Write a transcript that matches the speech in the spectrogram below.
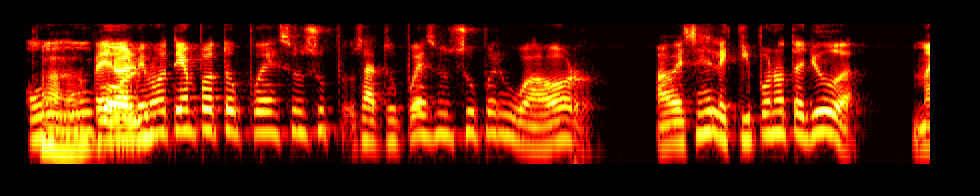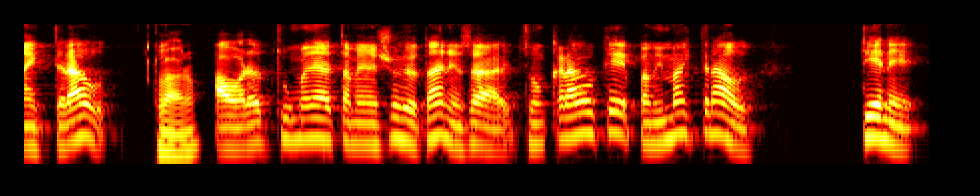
Claro. Pero al mismo tiempo tú puedes ser un super, o sea, tú puedes ser un super jugador. A veces el equipo no te ayuda. Mike Trout. Claro. Ahora tú me das también a Shohei Ohtani. O sea, son carajos que para mí Mike Trout tiene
